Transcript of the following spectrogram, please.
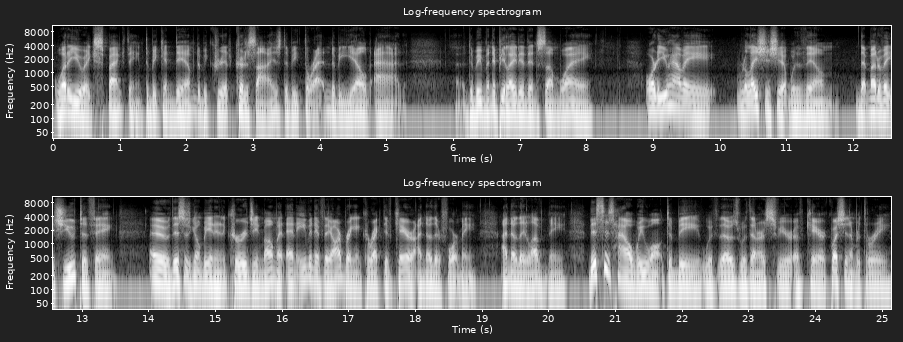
What are you expecting? To be condemned, to be crit- criticized, to be threatened, to be yelled at, uh, to be manipulated in some way? Or do you have a relationship with them that motivates you to think, oh, this is going to be an encouraging moment. And even if they are bringing corrective care, I know they're for me. I know they love me. This is how we want to be with those within our sphere of care. Question number three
